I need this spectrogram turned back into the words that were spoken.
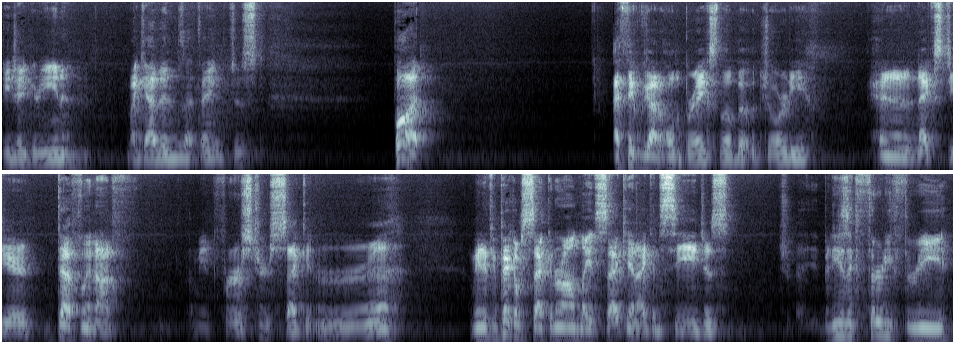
AJ Green and Mike Evans. I think just, but I think we got to hold the brakes a little bit with Jordy heading into next year. Definitely not. I mean, first or second. I mean, if you pick up second round, late second, I can see just but he's like 33,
